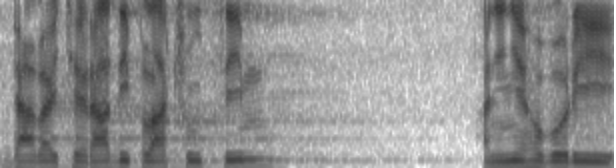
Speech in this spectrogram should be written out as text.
dávajte rady plačúcim, ani nehovorí,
